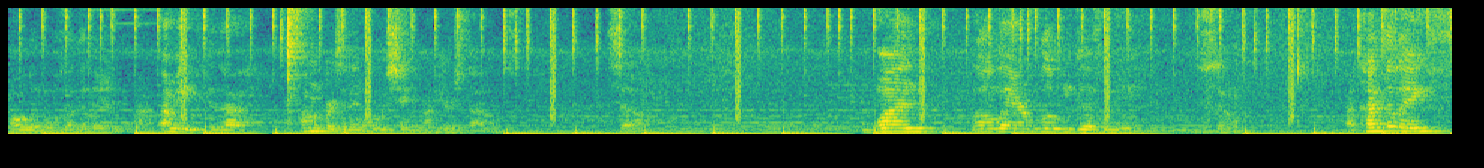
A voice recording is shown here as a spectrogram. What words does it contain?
all of those other layers. I mean, because I, I'm a person that always change my hairstyles. So, one little layer of glue be good for me. I cut the lace,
